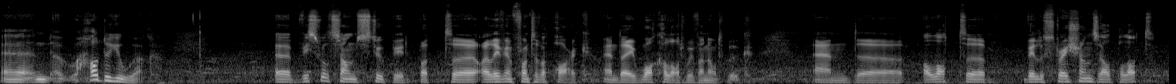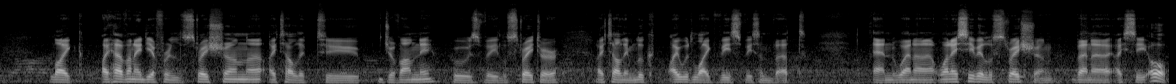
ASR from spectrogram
uh, how do you work? Uh, this will sound stupid, but uh, I live in front of a park and I walk a lot with a notebook. And uh, a lot, the illustrations help a lot like I have an idea for illustration, I tell it to Giovanni, who is the illustrator. I tell him, look, I would like this, this, and that. And when uh, when I see the illustration, then uh, I see, oh,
